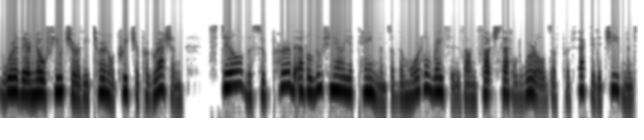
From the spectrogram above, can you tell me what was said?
Were there no future of eternal creature progression, still the superb evolutionary attainments of the mortal races on such settled worlds of perfected achievement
